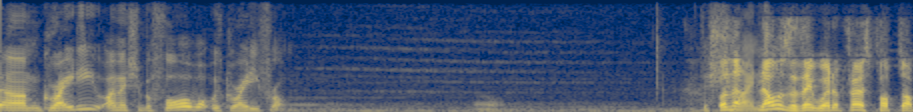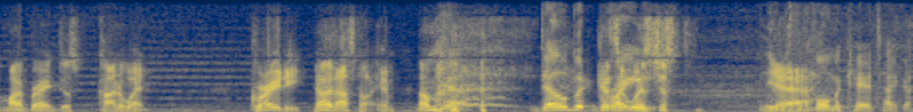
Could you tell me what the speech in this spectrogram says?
Um, Grady, I mentioned before. What was Grady from? Oh. The Well, that, that was the thing. When it first popped up, my brain just kind of went, "Grady, no, that's not him." Um, Yeah. Delbert because it was just He was the former caretaker.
